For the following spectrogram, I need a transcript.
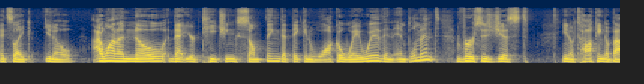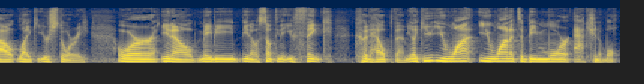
it's like you know I want to know that you're teaching something that they can walk away with and implement versus just you know talking about like your story or you know maybe you know something that you think could help them. Like you you want you want it to be more actionable.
